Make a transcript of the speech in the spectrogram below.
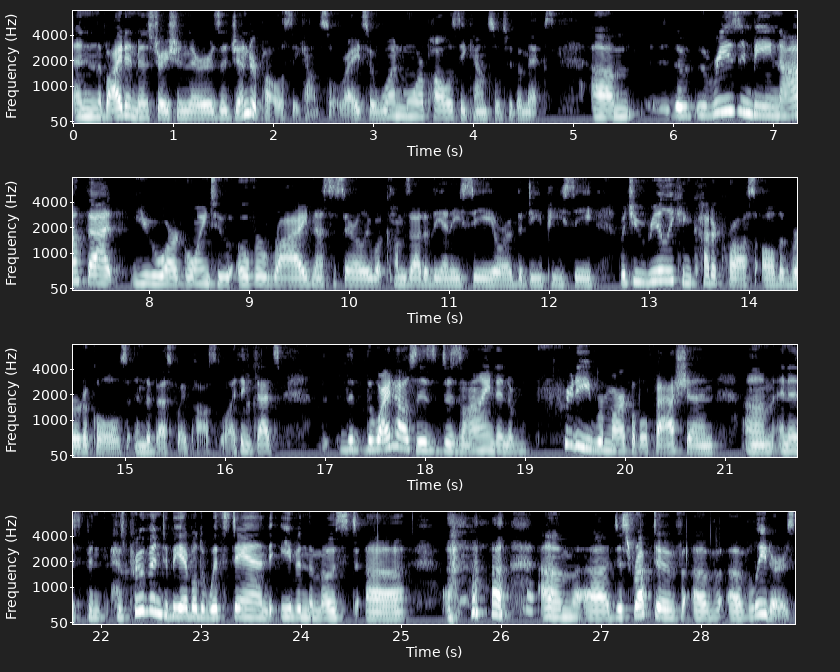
in the Biden administration, there is a Gender Policy Council, right? So one more policy council to the mix. Um, the, the reason being not that you are going to override necessarily what comes out of the NEC or the DPC, but you really can cut across all the verticals in the best way possible. I think that's the, the White House is designed in a pretty remarkable fashion um, and has been has proven to be able to withstand even the most uh, um, uh, disruptive of, of leaders.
